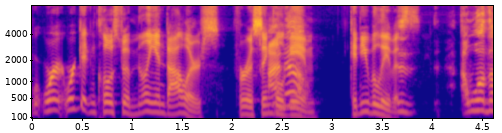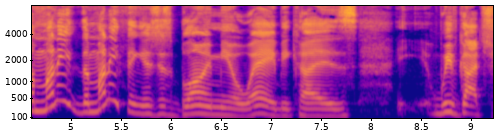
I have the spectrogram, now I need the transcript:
we're we're getting close to a million dollars for a single game. Can you believe it? This- Uh, well, the money the money thing is just blowing me away because we've got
